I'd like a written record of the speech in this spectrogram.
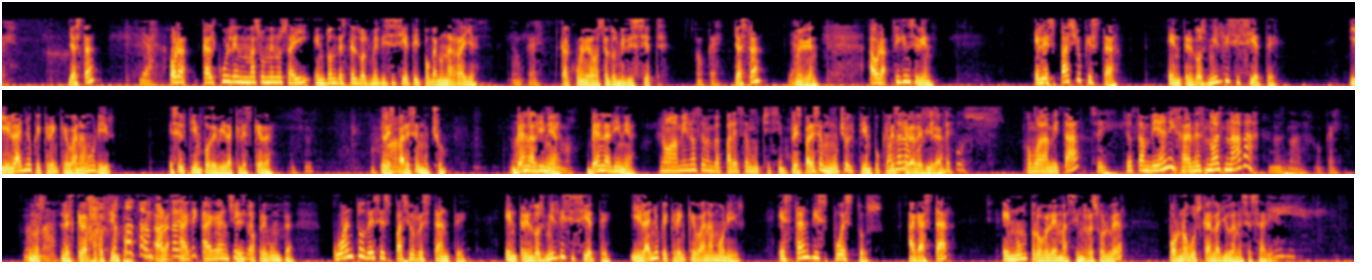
¿Ya está? ya. Ahora, calculen más o menos ahí en dónde está el 2017 y pongan una raya. Ok, Calculen dónde está el 2017. ok. ¿Ya está? Ya. Muy bien. Ahora, fíjense bien. El espacio que está entre 2017 y el año que creen que van a morir es el tiempo de vida que les queda. ¿Les parece mucho? No, vean la línea. Vean la línea. No, a mí no se me parece muchísimo. ¿Les parece mucho el tiempo que les ¿Dónde lo queda de vida? Pues, ¿Como la mitad? Sí, Yo también, hija. Es- no es nada. no es nada, ok. No Nos- es nada. les queda poco tiempo. Ahora, es háganse esta pregunta. ¿Cuánto de ese espacio restante entre el 2017 y el año que creen que van a morir están dispuestos a gastar en un problema sin resolver por no buscar la ayuda necesaria?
